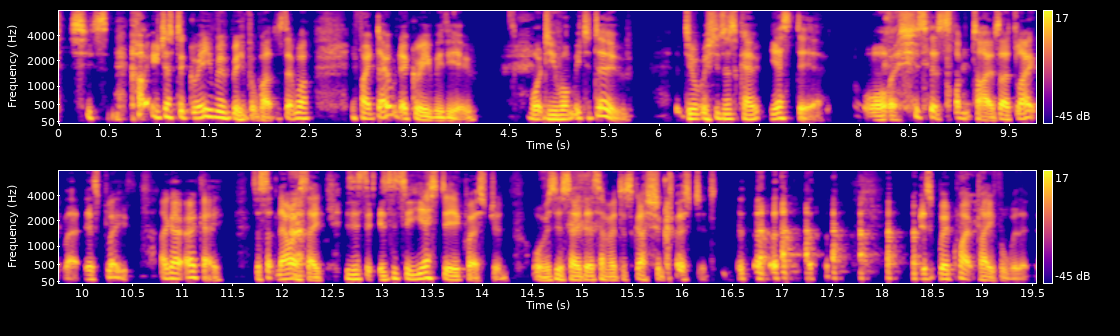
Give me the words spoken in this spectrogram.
She's, can't you just agree with me for once? I said, well, if I don't agree with you, what do you want me to do? Do you want me to just go, yes, dear? Or she says, sometimes I'd like that. Yes, please. I go, okay. So now I say, is this, is this a yes, dear question? Or is this a let's have a discussion question? we're quite playful with it.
